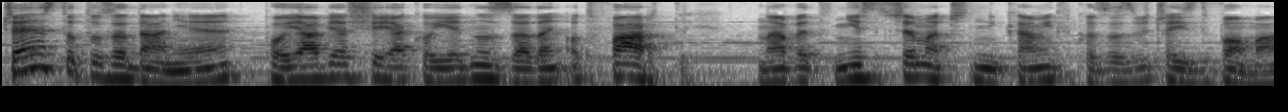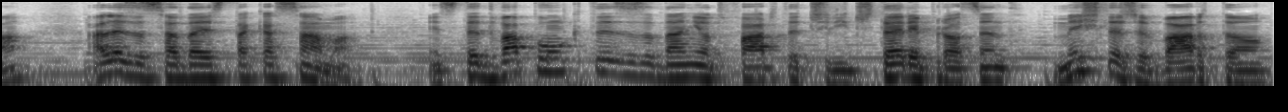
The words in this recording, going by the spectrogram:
Często to zadanie pojawia się jako jedno z zadań otwartych. Nawet nie z trzema czynnikami, tylko zazwyczaj z dwoma, ale zasada jest taka sama. Więc te dwa punkty za zadanie otwarte, czyli 4%, myślę, że warto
